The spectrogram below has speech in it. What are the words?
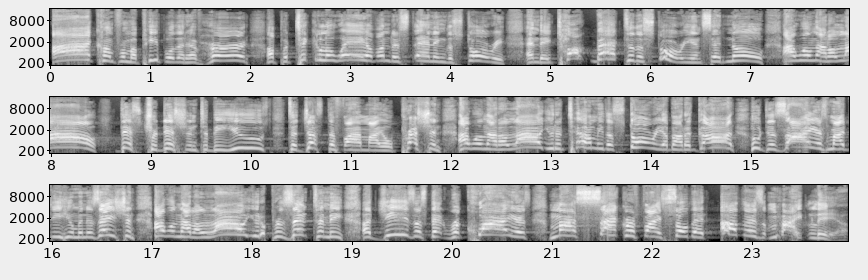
I come from a people that have heard a particular way of understanding the story, and they talked back to the story and said, No, I will not allow this tradition to be used to justify my oppression. I will not allow you to tell me the story about a God who desires my dehumanization. I will not allow you to present to me a Jesus that requires my sacrifice so that others might live.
